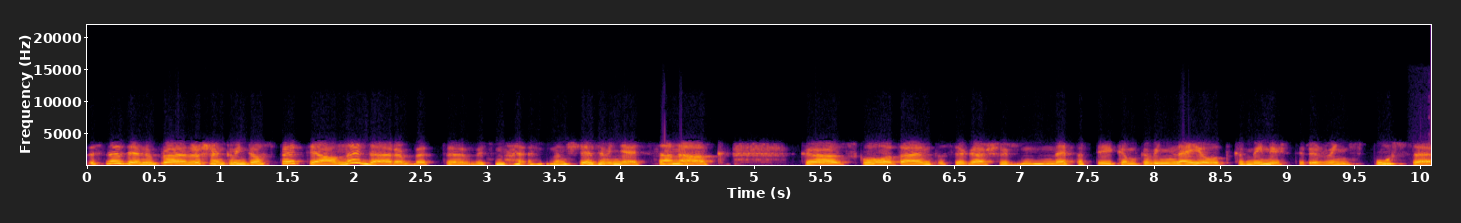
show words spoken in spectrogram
es nezinu, protams, droši vien, ka viņi to speciāli nedara, bet vismaz man šķiet, viņai sanāk. Uh, ka skolotājiem tas vienkārši ir nepatīkami, ka viņi nejūt, ka ministri ir viņas pusē,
